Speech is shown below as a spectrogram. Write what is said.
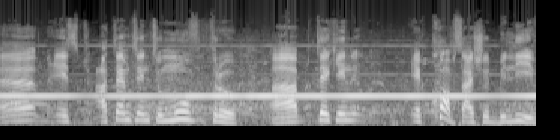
uh, is attempting to move through, uh, taking a corpse, I should believe,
